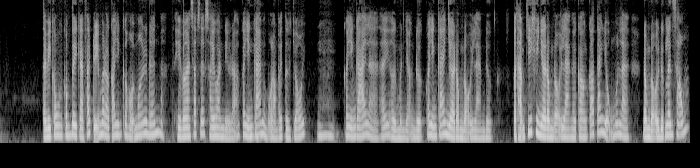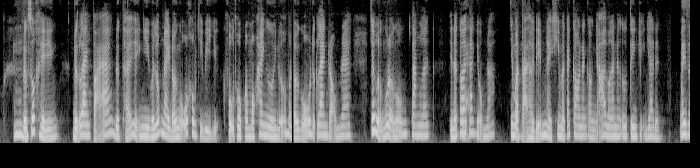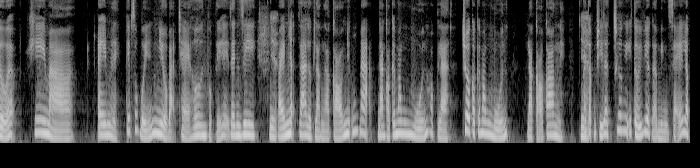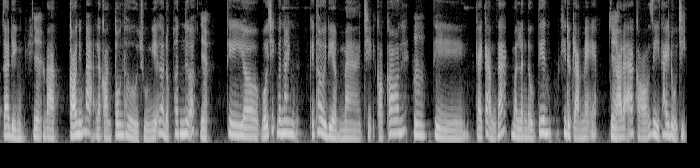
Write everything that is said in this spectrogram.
Tại vì công công ty càng phát triển bắt đầu có những cơ hội mới nó đến mà. Thì vân anh sắp xếp xoay quanh điều đó. Có những cái mà buộc lòng phải từ chối. Ừ. có những cái là thấy ừ mình nhận được. Có những cái nhờ đồng đội làm được và thậm chí khi nhờ đồng đội làm thì còn có tác dụng là đồng đội được lên sóng ừ. được xuất hiện được lan tỏa được thể hiện nhiều và lúc này đội ngũ không chỉ bị phụ thuộc vào một hai người nữa mà đội ngũ được lan rộng ra chất lượng của đội ngũ cũng tăng lên thì nó có yeah. cái dạ. tác dụng đó nhưng mà ừ. tại thời điểm này khi mà các con đang còn nhỏ và anh đang ưu tiên chuyện gia đình bây giờ á khi mà em này tiếp xúc với nhiều bạn trẻ hơn thuộc thế hệ Gen Z yeah. và em nhận ra được rằng là có những bạn đang có cái mong muốn hoặc là chưa có cái mong muốn là có con này yeah. hay thậm chí là chưa nghĩ tới việc là mình sẽ lập gia đình yeah. và có những bạn là còn tôn thờ chủ nghĩa là độc thân nữa yeah. thì uh, với chị Vân Anh cái thời điểm mà chị có con ấy ừ. thì cái cảm giác mà lần đầu tiên khi được làm mẹ yeah. nó đã có gì thay đổi chị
